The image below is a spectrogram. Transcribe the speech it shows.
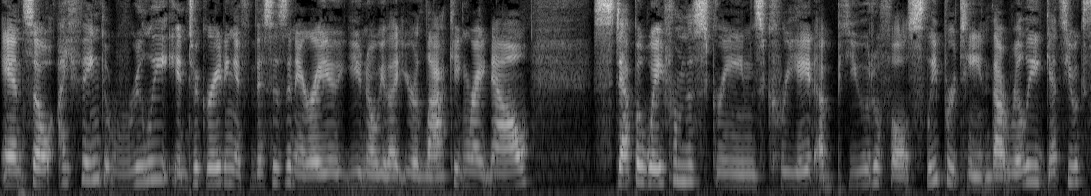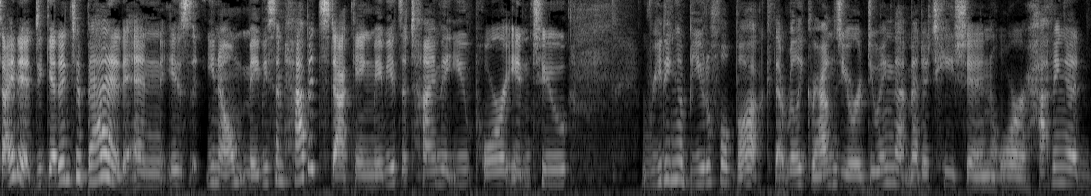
And so I think really integrating, if this is an area you know that you're lacking right now, step away from the screens, create a beautiful sleep routine that really gets you excited to get into bed and is, you know, maybe some habit stacking. Maybe it's a time that you pour into reading a beautiful book that really grounds you or doing that meditation or having a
